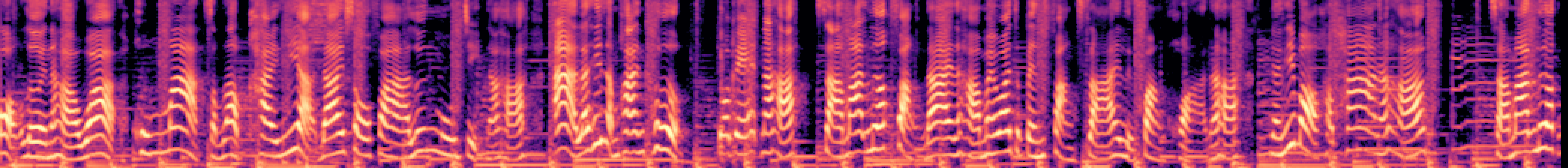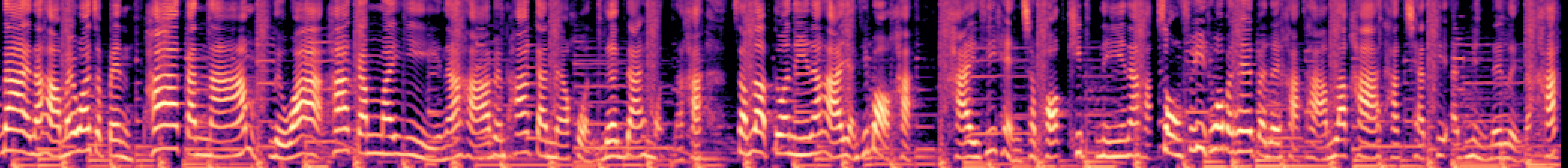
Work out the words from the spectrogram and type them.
บอกเลยนะคะว่าคุ้มมากสำหรับใครที่อยากได้โซฟารุ่นมูจินะคะอะและที่สำคัญคือตัวเบสนะคะ สามารถเลือกฝั่งได้นะคะ ไม่ว่าจะเป็นฝั่งซ้ายหรือฝั่งขวานะคะ อย่างที่บอกค่ะผ้านะคะ สามารถเลือกได้นะคะ ไม่ว่าจะเป็นผ้ากันน้ำหรือว่าผ้ากันมะหยี่นะคะ เป็นผ้ากันแมวขนเลือกได้หมดนะคะสำหรับตัวนี้นะคะอย่างที่บอกค่ะใครที่เห็นเฉพาะคลิปนี้นะคะ ส่งฟรีทั่วประเทศไปเลยค่ะ ถามราคาทักแชทที่แอดมินได้เลยนะคะ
